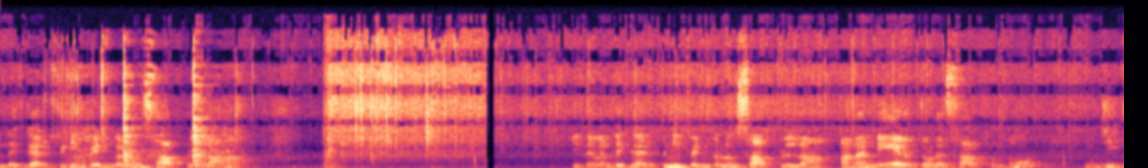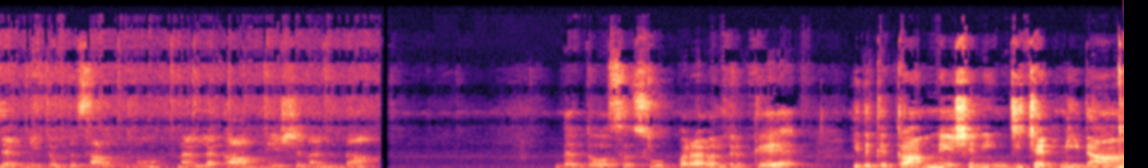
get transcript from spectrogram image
வந்து கர்ப்பிணி பெண்களும் சாப்பிடலாம். இது வந்து கர்ப்பிணி பெண்களும் சாப்பிடலாம். ஆனால் நேரத்தோட சாப்பிடணும். இஞ்சி தண்ணி தொட்டு சாப்பிடணும். நல்ல காம்பினேஷன் அதுதான். இந்த தோசை சூப்பராக வந்திருக்கு. இதுக்கு காம்பினேஷன் இஞ்சி சட்னி தான்.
